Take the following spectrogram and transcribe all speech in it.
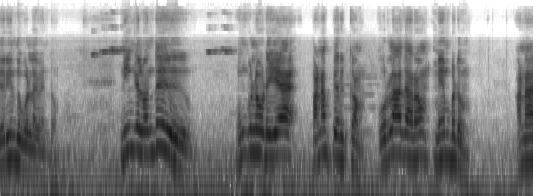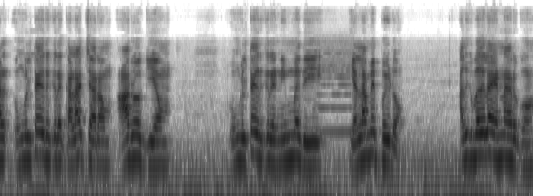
தெரிந்து கொள்ள வேண்டும். நீங்கள் வந்து உங்களுடைய பணப்பெருக்கம் பொருளாதாரம் மேம்படும். ஆனால் உங்கள்கிட்ட இருக்கிற கலாச்சாரம் ஆரோக்கியம் உங்கள்கிட்ட இருக்கிற நிம்மதி எல்லாமே போயிடும். அதுக்கு பதிலாக என்ன இருக்கும்?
